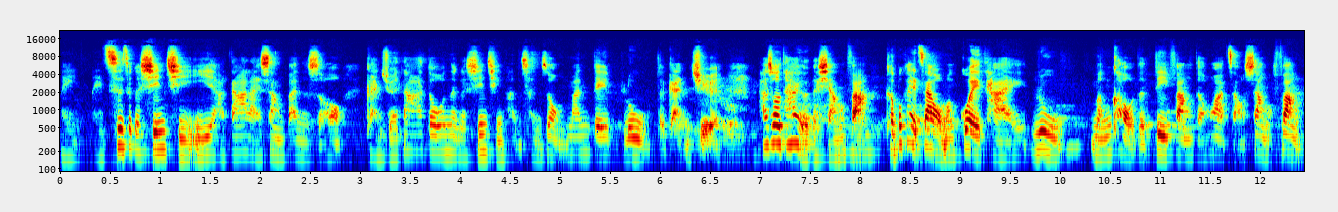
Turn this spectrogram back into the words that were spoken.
每每次这个星期一啊，大家来上班的时候，感觉大家都那个心情很沉重，Monday Blue 的感觉。他说他有个想法，可不可以在我们柜台入门口的地方的话，早上放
